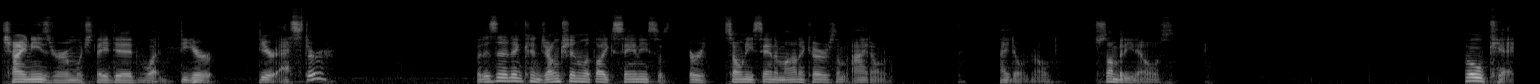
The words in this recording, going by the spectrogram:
Chinese Room, which they did what? Dear, Dear Esther. But isn't it in conjunction with like Sony or Sony Santa Monica or something? I don't. I don't know. Somebody knows. Okay.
